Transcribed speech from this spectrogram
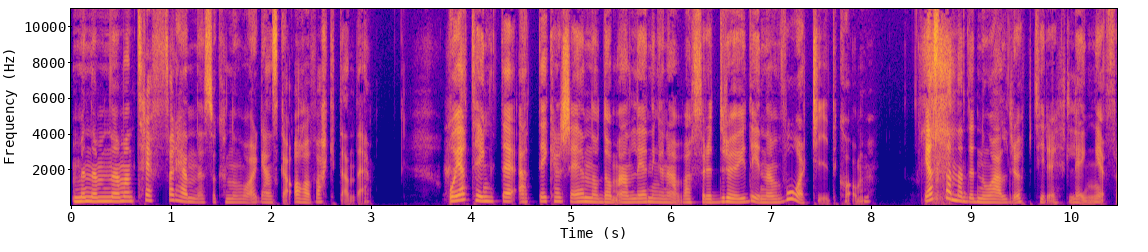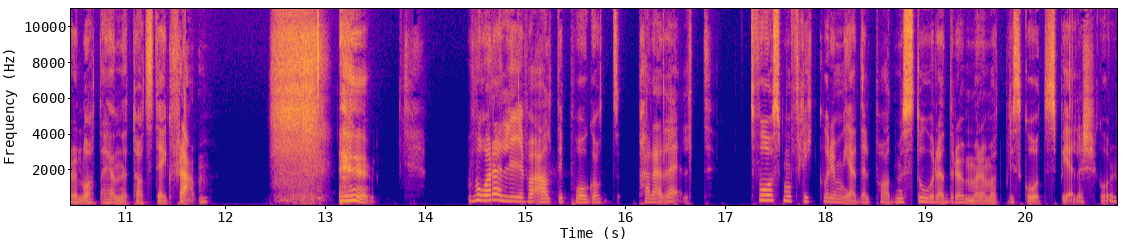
men när, när man träffar henne så kan hon vara ganska avvaktande. Och Jag tänkte att det kanske är en av de anledningarna varför det dröjde innan vår tid kom. Jag stannade nog aldrig upp tillräckligt länge för att låta henne ta ett steg fram. Våra liv har alltid pågått parallellt. Två små flickor i Medelpad med stora drömmar om att bli skådespelerskor.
